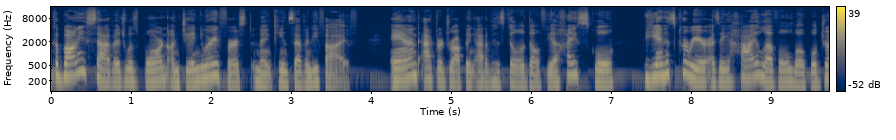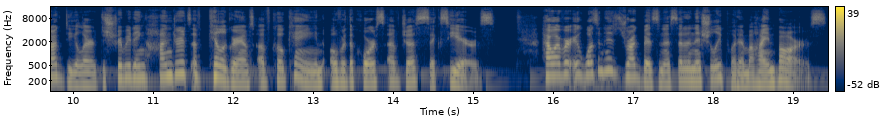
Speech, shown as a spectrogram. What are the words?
Kaboni Savage was born on January 1st, 1975, and after dropping out of his Philadelphia high school, began his career as a high level local drug dealer, distributing hundreds of kilograms of cocaine over the course of just six years. However, it wasn't his drug business that initially put him behind bars.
